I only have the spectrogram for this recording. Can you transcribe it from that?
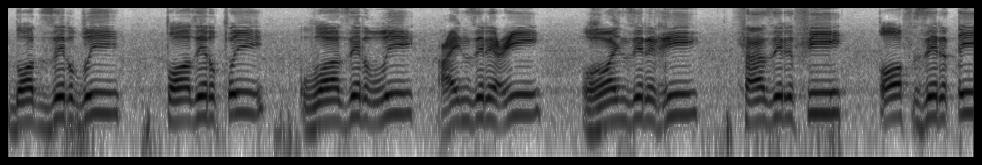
দজের দি তজের তি, ওয়াজের রি, আইনজের ই, গইনজের ঘি ফাজের ফি, কফজের কি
